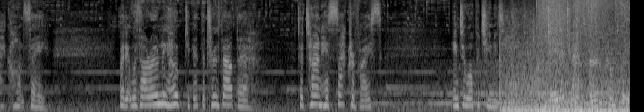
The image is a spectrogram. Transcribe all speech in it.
I can't say. But it was our only hope to get the truth out there. To turn his sacrifice into opportunity. Data transfer complete.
